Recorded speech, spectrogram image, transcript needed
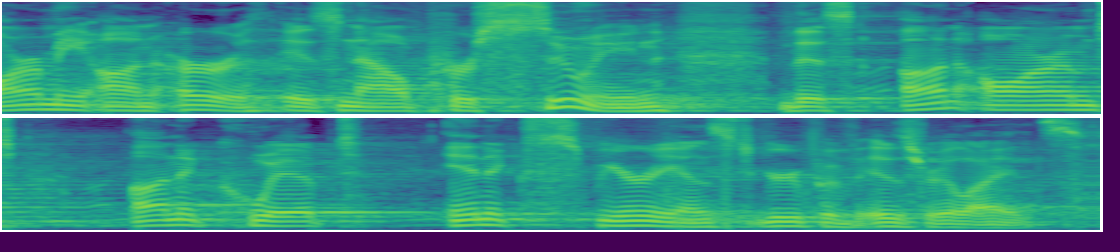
army on earth is now pursuing this unarmed, unequipped, inexperienced group of Israelites.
